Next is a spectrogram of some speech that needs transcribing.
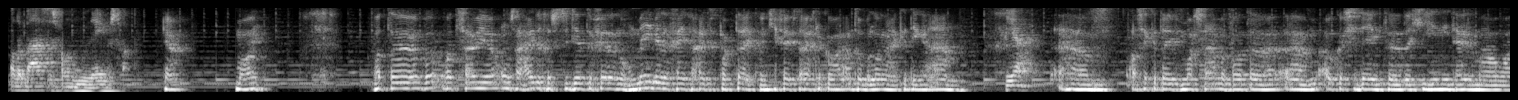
alle basis van ondernemerschap. Ja, mooi. Wat, uh, wat zou je onze huidige studenten verder nog mee willen geven uit de praktijk? Want je geeft eigenlijk al een aantal belangrijke dingen aan. Ja. Um, als ik het even mag samenvatten, um, ook als je denkt uh, dat je hier niet helemaal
